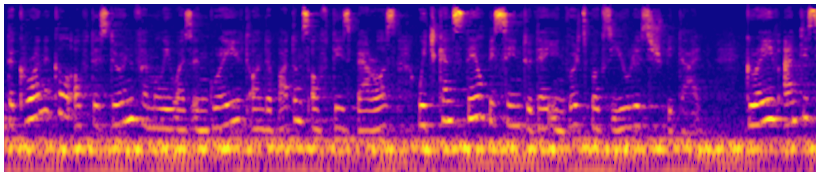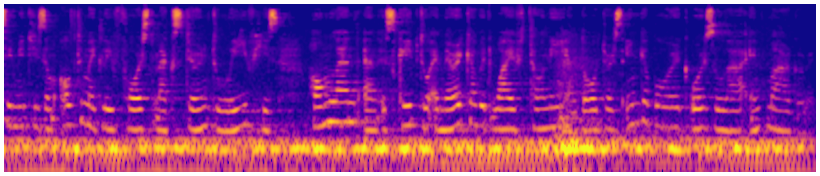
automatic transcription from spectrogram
The chronicle of the Stern family was engraved on the bottoms of these barrels, which can still be seen today in Würzburg's Julius Spital. Grave anti-Semitism ultimately forced Max Stern to leave his homeland and escape to America with wife Toni and daughters Ingeborg, Ursula, and Margaret.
